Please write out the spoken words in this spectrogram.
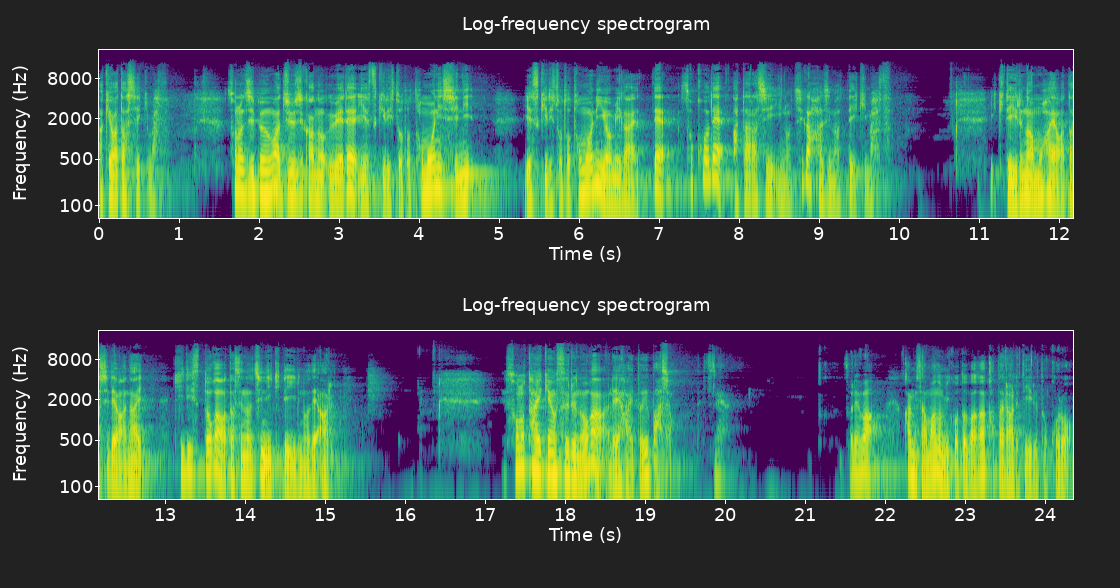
明け渡していきます。その自分は十字架の上でイエス・キリストと共に死に、イエス・キリストと共に蘇って、そこで新しい命が始まっていきます。生きているのはもはや私ではない。キリストが私のうちに生きているのである。その体験をするのが礼拝という場所ですね。それは神様の御言葉が語られているところ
